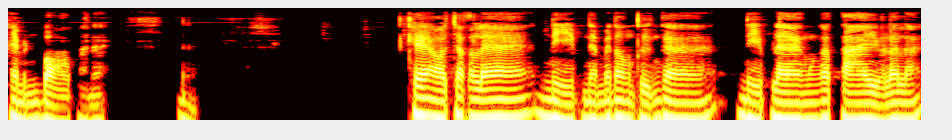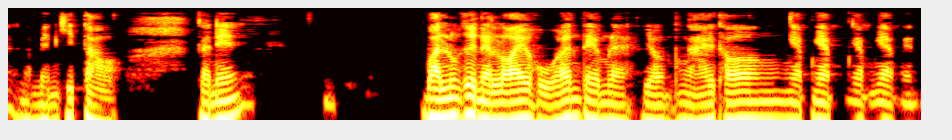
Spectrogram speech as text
ให้มันบอบนะแค่เอาจักรแล้หนีบเนี่ยไม่ต้องถึงกับหนีบแรงมันก็ตายอยู่แล้วละเหม็นขี้เต่ากันนี้วันรุ่งขึ้นเนี่ยลอยหัวเต็มเลยยอมหงายท้องแงบแงบแงบแงบกัน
